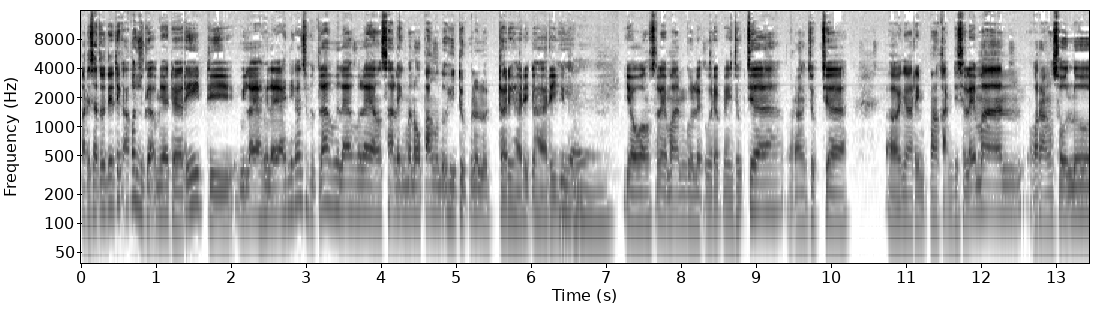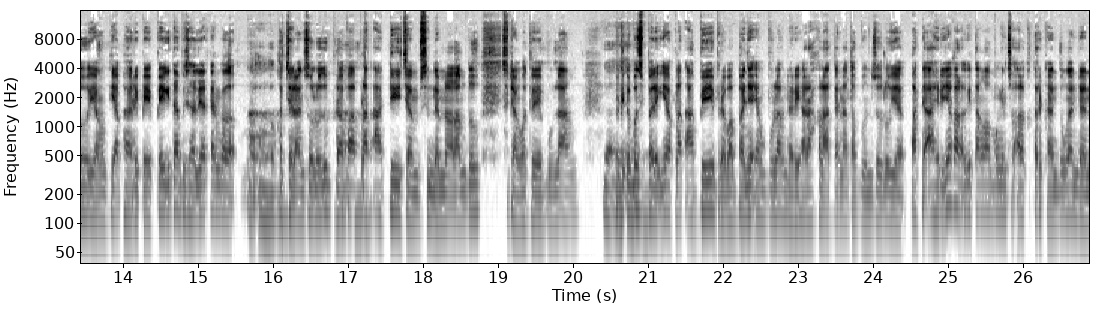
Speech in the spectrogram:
pada satu titik aku juga menyadari di wilayah-wilayah ini kan sebetulnya wilayah-wilayah yang saling menopang untuk hidup loh dari hari ke hari gitu. Iya, iya, iya. ya wong Sleman golek urip ning Jogja, orang Jogja eh, nyari makan di Sleman, orang Solo yang tiap hari PP kita bisa lihat kan kalau eh, ke jalan Solo tuh berapa plat AD jam 9 malam tuh sedang OTW pulang. Ya, Begitupun sebaliknya plat AB berapa banyak yang pulang dari arah Klaten ataupun Solo ya. Pada akhirnya kalau kita ngomongin soal ketergantungan dan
